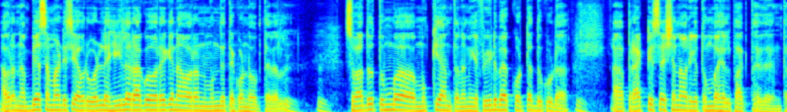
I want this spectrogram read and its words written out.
ಅವರನ್ನು ಅಭ್ಯಾಸ ಮಾಡಿಸಿ ಅವರು ಒಳ್ಳೆ ಹೀಲರ್ ಆಗುವವರೆಗೆ ನಾವು ಅವರನ್ನು ಮುಂದೆ ತಗೊಂಡು ಹೋಗ್ತೇವೆ ಅಲ್ಲಿ. ಸೊ ಅದು ತುಂಬ ಮುಖ್ಯ ಅಂತ ನಮಗೆ ಫೀಡ್ಬ್ಯಾಕ್ ಕೊಟ್ಟದ್ದು ಕೂಡ ಆ ಪ್ರಾಕ್ಟೀಸ್ ಸೆಷನ್ ಅವರಿಗೆ ತುಂಬ ಹೆಲ್ಪ್ ಆಗ್ತಾ ಇದೆ ಅಂತ.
